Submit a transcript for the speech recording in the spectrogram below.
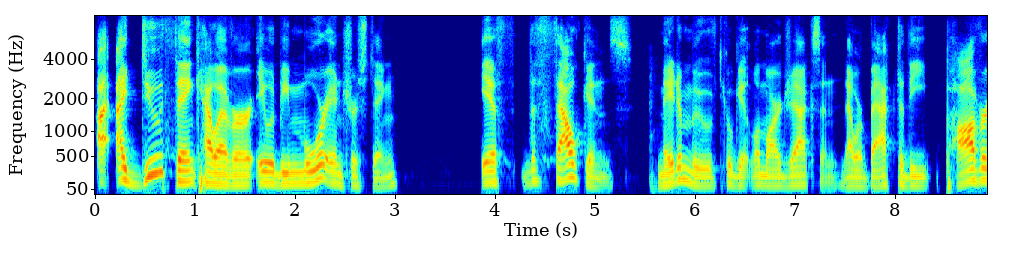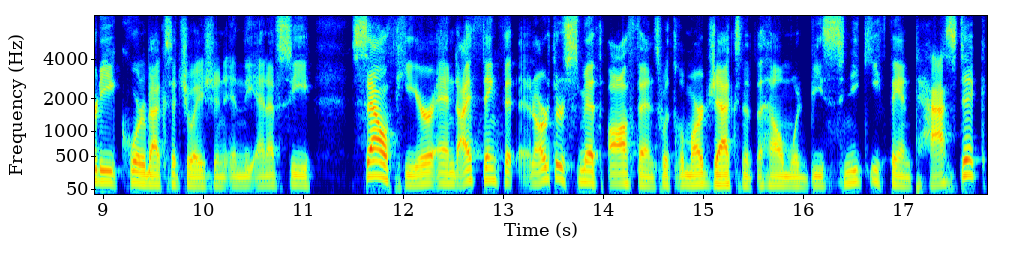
I, I do think, however, it would be more interesting if the Falcons made a move to go get Lamar Jackson. Now we're back to the poverty quarterback situation in the NFC South here. And I think that an Arthur Smith offense with Lamar Jackson at the helm would be sneaky fantastic.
